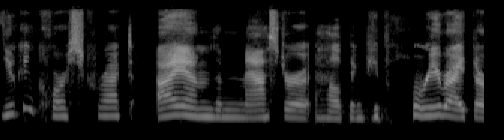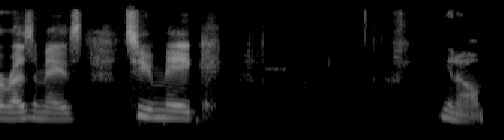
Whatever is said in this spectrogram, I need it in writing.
you can course correct i am the master at helping people rewrite their resumes to make you know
